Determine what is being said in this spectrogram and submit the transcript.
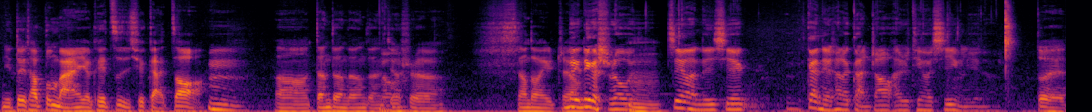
你对它不满也可以自己去改造，嗯，嗯、等等等等，哦就是相当于这样。那那个时候嗯这样的一些概念上的感召还是挺有吸引力的。对，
